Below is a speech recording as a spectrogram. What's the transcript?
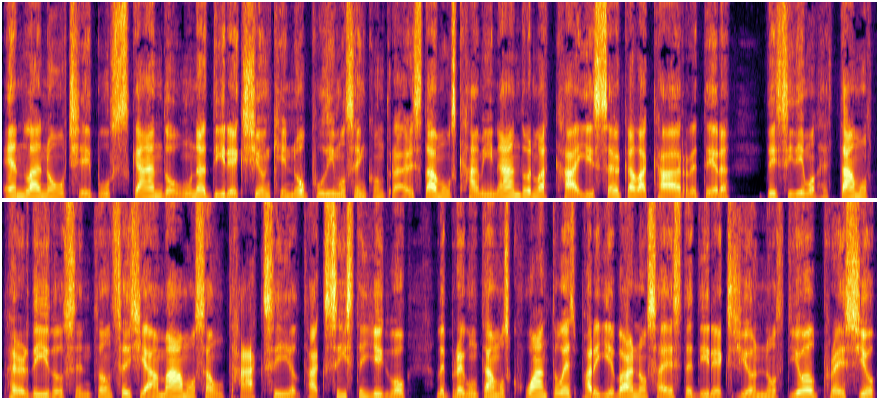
en la noche buscando una dirección que no pudimos encontrar. Estábamos caminando en la calle, cerca de la carretera. Decidimos, estamos perdidos. Entonces llamamos a un taxi. El taxista llegó. Le preguntamos cuánto es para llevarnos a esta dirección. Nos dio el precio.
